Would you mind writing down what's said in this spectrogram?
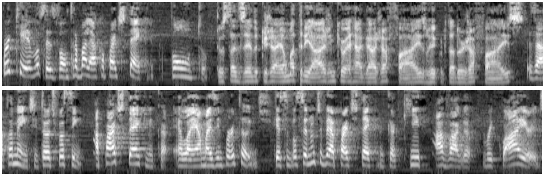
Porque vocês vão trabalhar trabalhar com a parte técnica. Ponto. Então você está dizendo que já é uma triagem que o RH já faz, o recrutador já faz. Exatamente. Então, tipo assim, a parte técnica, ela é a mais importante. Porque se você não tiver a parte técnica que a vaga required,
